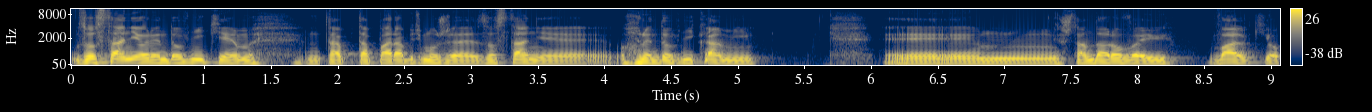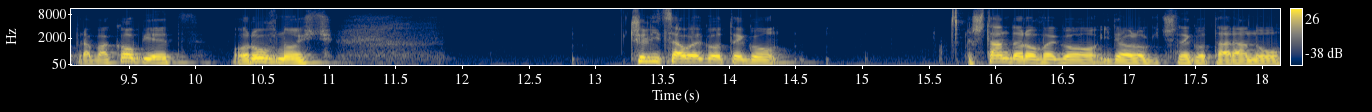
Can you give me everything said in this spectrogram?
zostanie orędownikiem, ta, ta para być może zostanie orędownikami sztandarowej walki o prawa kobiet, o równość, czyli całego tego sztandarowego, ideologicznego taranu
